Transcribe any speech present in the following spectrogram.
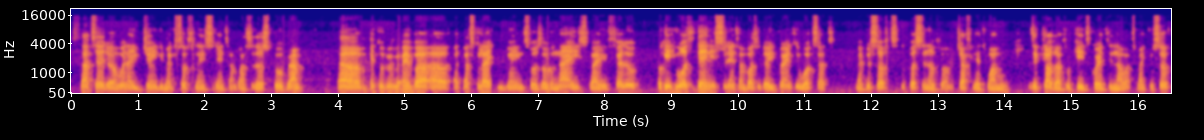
started uh, when I joined the Microsoft Learn Student Ambassadors Program. Um, I could remember uh, a particular event was organized by a fellow. Okay, he was then a student ambassador. He currently works at Microsoft. The person of um, Japhlet Wamu is a cloud advocate currently now at Microsoft.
